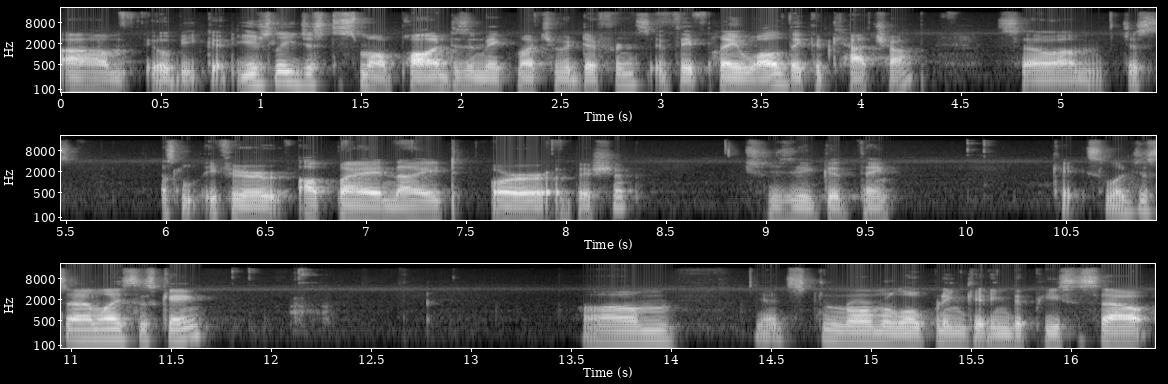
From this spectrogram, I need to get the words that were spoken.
um, it will be good. Usually just a small pawn doesn't make much of a difference. If they play well, they could catch up. So um, just if you're up by a knight or a bishop, it's usually a good thing. Okay, so let's just analyze this game. Um, yeah, just a normal opening, getting the pieces out.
